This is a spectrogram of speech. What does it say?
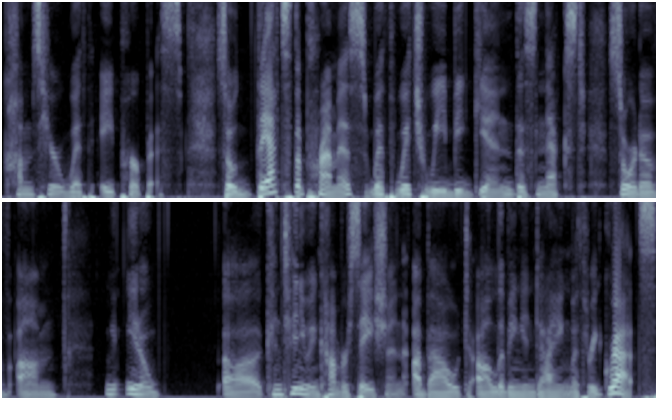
comes here with a purpose. So that's the premise with which we begin this next sort of, um, you know, uh, continuing conversation about uh, living and dying with regrets,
